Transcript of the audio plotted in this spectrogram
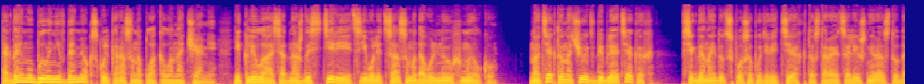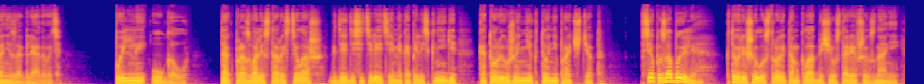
Тогда ему было невдомек, сколько раз она плакала ночами, и клялась однажды стереть с его лица самодовольную ухмылку. Но те, кто ночует в библиотеках, всегда найдут способ удивить тех, кто старается лишний раз туда не заглядывать. «Пыльный угол». Так прозвали старый стеллаж, где десятилетиями копились книги, которые уже никто не прочтет. Все позабыли, кто решил устроить там кладбище устаревших знаний —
